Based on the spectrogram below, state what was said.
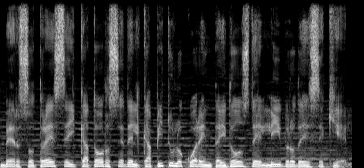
Verso 13 y 14 del capítulo 42 del libro de Ezequiel.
